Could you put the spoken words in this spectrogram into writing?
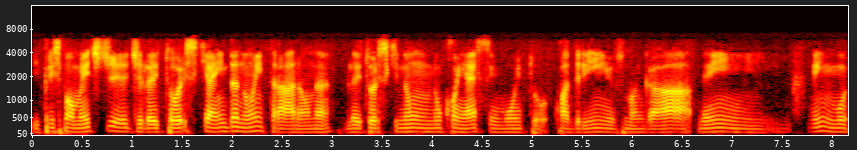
E principalmente de, de, leitores que ainda não entraram, né? Leitores que não, não conhecem muito quadrinhos, mangá, nem, nem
